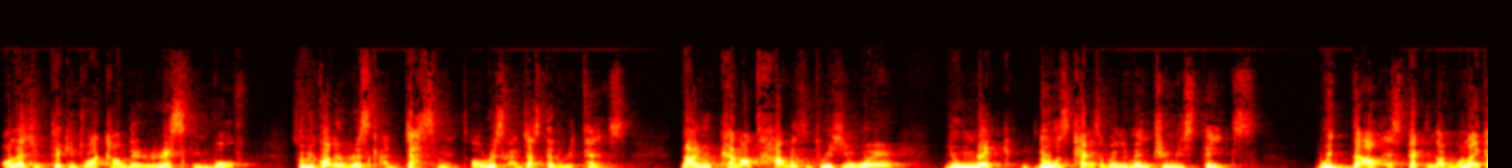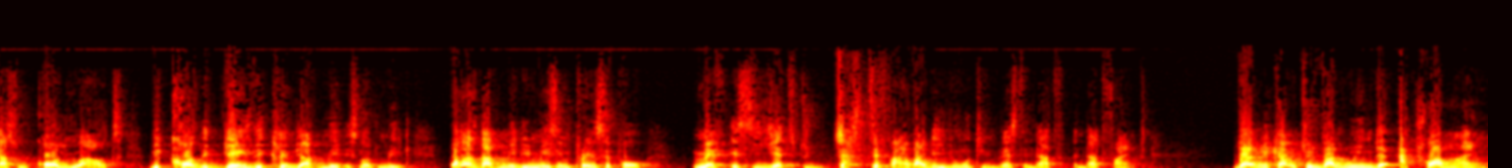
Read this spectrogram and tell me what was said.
unless you take into account the risk involved. So we call it risk adjustment or risk adjusted returns. Now, you cannot have a situation where you make those kinds of elementary mistakes without expecting that people like us will call you out because the gains they claim they have made is not made. What does that mean? It means, in principle, MIF is yet to justify why they even want to invest in that, in that find. Then we come to valuing the actual mine,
